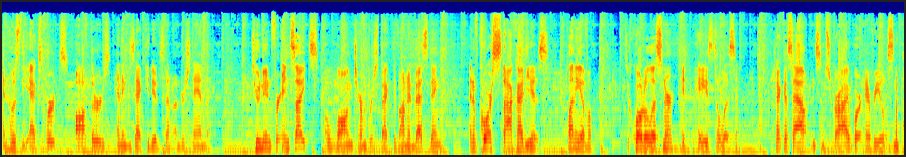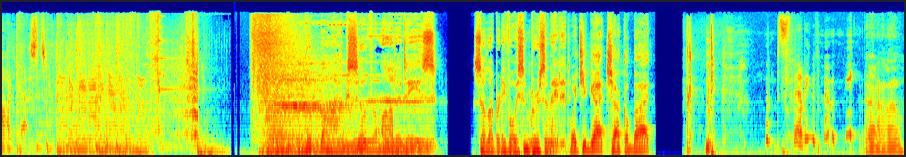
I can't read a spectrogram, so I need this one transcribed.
and host the experts, authors, and executives that understand them. Tune in for insights, a long term perspective on investing, and of course, stock ideas. Plenty of them. To quote a listener, it pays to listen. Check us out and subscribe wherever you listen to podcasts. The Box of Oddities. Celebrity voice impersonated. What you got, Chuckle Butt? What does that even mean? I don't know.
